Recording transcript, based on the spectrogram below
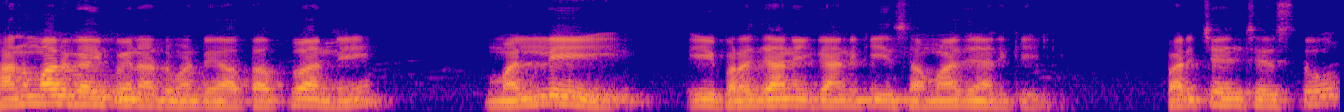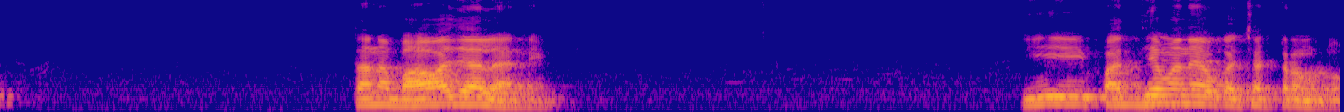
కనుమరుగైపోయినటువంటి ఆ తత్వాన్ని మళ్ళీ ఈ ప్రజానీకానికి ఈ సమాజానికి పరిచయం చేస్తూ తన భావజాలాన్ని. ఈ పద్యం అనే ఒక చట్టంలో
